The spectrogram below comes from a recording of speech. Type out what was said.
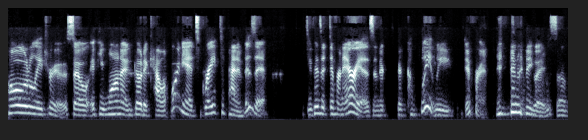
totally true. So if you want to go to California, it's great to kind of visit you visit different areas and they're, they're completely different in many ways. So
